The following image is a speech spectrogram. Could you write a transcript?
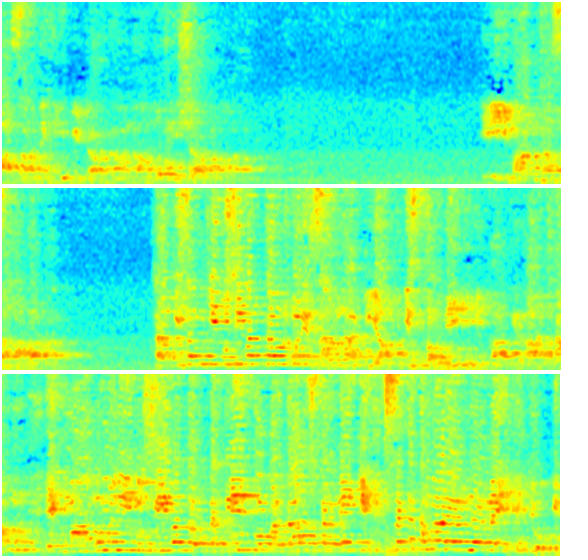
आसान नहीं मिटाना नामो निशान ये ईमान था सहाबा का। हर किस्म की मुसीबत का उन्होंने सामना किया। इस तौहीद की खातिर आज हम एक मामूली मुसीबत और तकलीफ़ को बर्दाश्त करने की सकत हमारे अंदर नहीं क्योंकि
